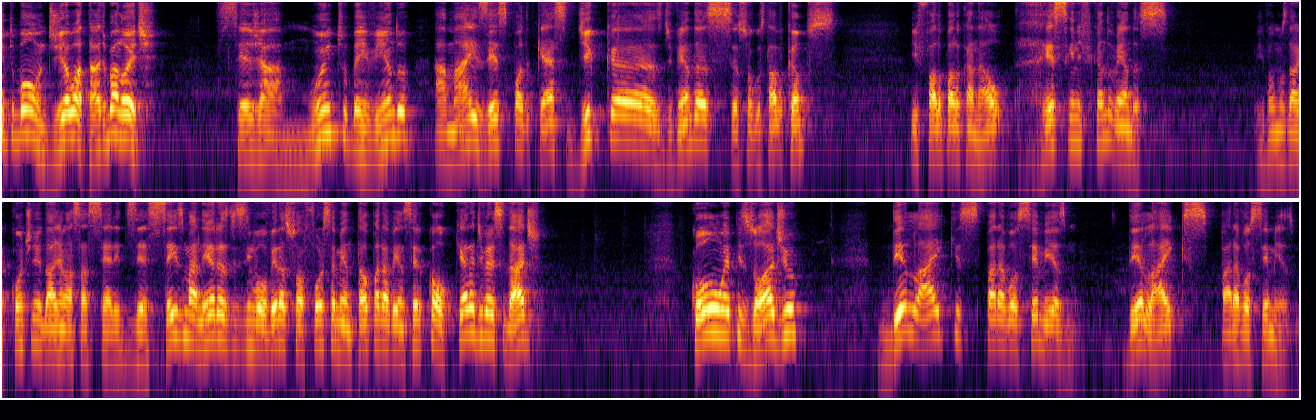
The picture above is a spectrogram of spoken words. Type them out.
Muito bom dia, boa tarde, boa noite. Seja muito bem-vindo a mais esse podcast Dicas de Vendas. Eu sou Gustavo Campos e falo para o canal Ressignificando Vendas. E vamos dar continuidade à nossa série 16 maneiras de desenvolver a sua força mental para vencer qualquer adversidade com o episódio Dê likes para você mesmo. Dê likes para você mesmo.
